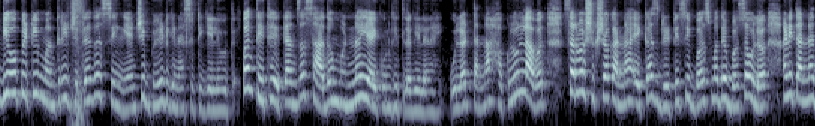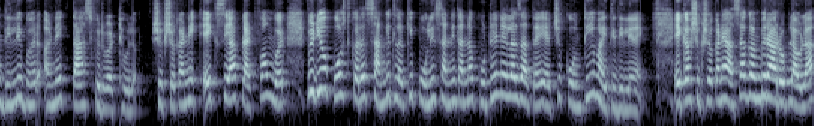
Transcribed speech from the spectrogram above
डीओपीटी मंत्री जितेंद्र सिंग यांची भेट घेण्यासाठी गेले होते. पण तिथे त्यांचं साधं म्हणणंही ऐकून घेतलं गेलं नाही. उलट त्यांना हकलून लावत सर्व शिक्षकांना एकाच डी टी सी बसमध्ये बसवलं आणि त्यांना दिल्लीभर अनेक तास फिरवत ठेवलं. शिक्षकांनी एक्स या प्लॅटफॉर्मवर व्हिडिओ पोस्ट करत सांगितलं की पोलिसांनी त्यांना कुठे नेलं जात आहे याची कोणतीही माहिती दिली नाही. एका शिक्षकाने असा गंभीर आरोप लावला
